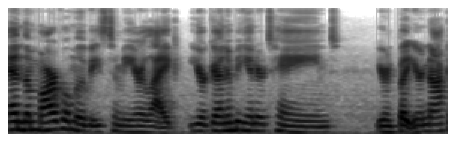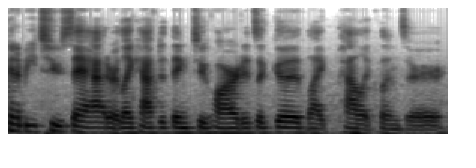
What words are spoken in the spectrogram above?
and the Marvel movies to me are like you're gonna be entertained, you're but you're not gonna be too sad or like have to think too hard. It's a good like palate cleanser.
